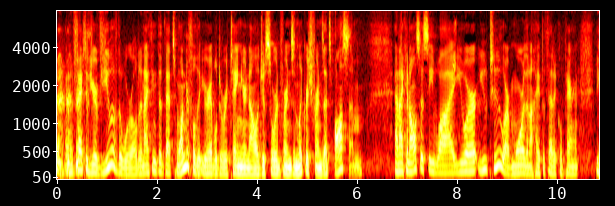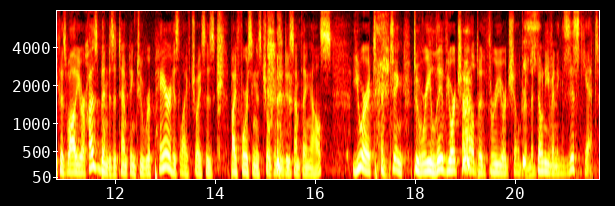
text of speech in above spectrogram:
and affected your view of the world. And I think that that's wonderful that you're able to retain your knowledge of sword ferns and licorice ferns. That's awesome. And I can also see why you are you too are more than a hypothetical parent because while your husband is attempting to repair his life choices by forcing his children to do something else, you are attempting to relive your childhood through your children that don't even exist yet.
